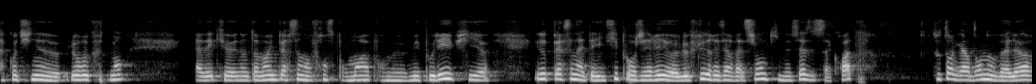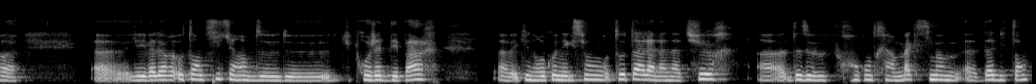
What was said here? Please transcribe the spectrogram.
à continuer euh, le recrutement avec euh, notamment une personne en France pour moi pour m'épauler et puis une autre personne à Tahiti pour gérer le flux de réservation qui ne cesse de s'accroître, tout en gardant nos valeurs, les valeurs authentiques hein, du projet de départ, avec une reconnexion totale à la nature, de, rencontrer un maximum d'habitants,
